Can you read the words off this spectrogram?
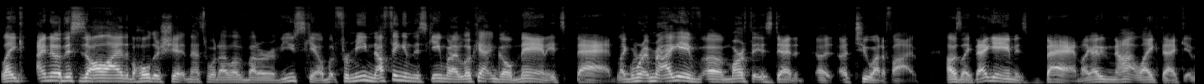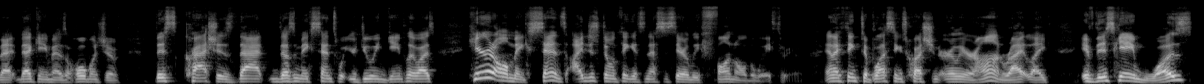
Like, I know this is all eye of the beholder shit, and that's what I love about our review scale. But for me, nothing in this game would I look at and go, man, it's bad. Like, I gave uh, Martha is Dead a, a two out of five. I was like, that game is bad. Like, I do not like that. That that game has a whole bunch of this crashes, that doesn't make sense what you're doing gameplay wise. Here it all makes sense. I just don't think it's necessarily fun all the way through. And I think to Blessing's question earlier on, right? Like, if this game was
